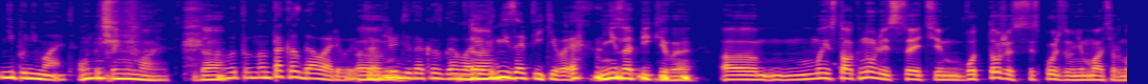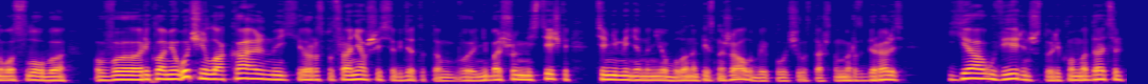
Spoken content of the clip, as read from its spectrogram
Не понимает. Он не понимает, да. Вот он, он так разговаривает, эм, люди так разговаривают, да, не запикивая. Не запикивая. А, мы столкнулись с этим, вот тоже с использованием матерного слова в рекламе очень локальной, распространявшейся где-то там в небольшом местечке. Тем не менее, на нее была написана жалоба, и получилось так, что мы разбирались. Я уверен, что рекламодатель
